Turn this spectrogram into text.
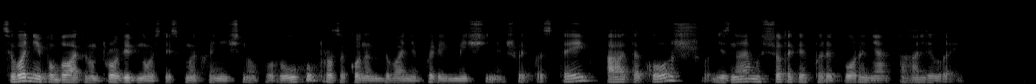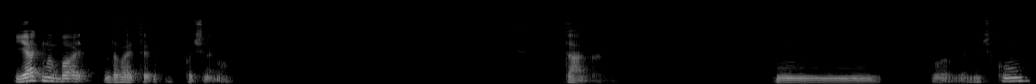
Сьогодні побалакаємо про відносність механічного руху, про закони надавання переміщення швидкостей, а також дізнаємося, що таке перетворення Галілея. Як ми ба... Давайте почнемо. Так. Хвилиночку.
